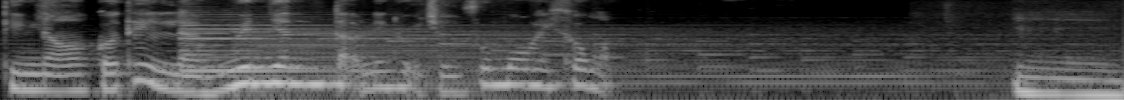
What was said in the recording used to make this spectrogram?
thì nó có thể là nguyên nhân tạo nên hội chứng FOMO hay không ạ? Uhm,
